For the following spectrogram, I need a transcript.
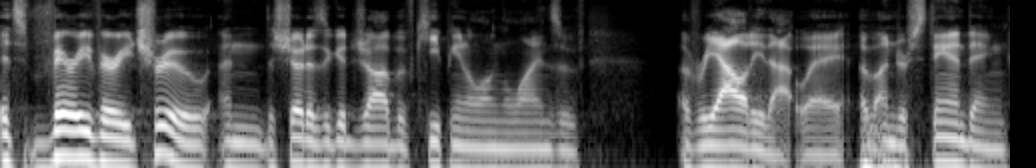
it's very very true and the show does a good job of keeping it along the lines of of reality that way of mm-hmm. understanding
